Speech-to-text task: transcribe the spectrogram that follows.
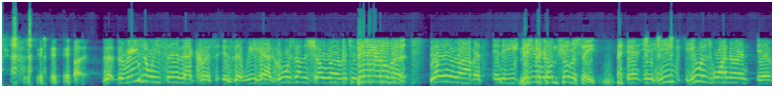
Uh, the, the reason we say that, Chris, is that we had who was on the show, uh, Richard? Billy Roberts, Billy Roberts, and he he Mr. was- Controversy. and he he was wondering if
